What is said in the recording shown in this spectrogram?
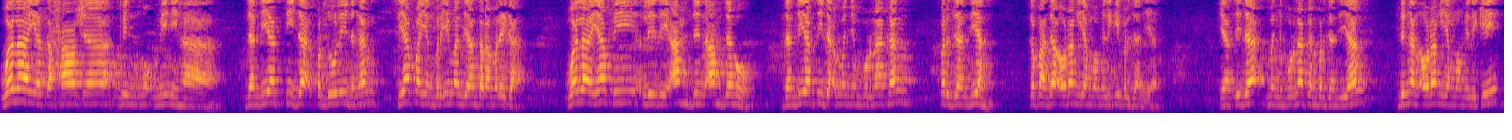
Wala yatahasha min mu'miniha. Dan dia tidak peduli dengan siapa yang beriman di antara mereka. Wala yafi lidhi ahdin ahdahu. Dan dia tidak menyempurnakan perjanjian kepada orang yang memiliki perjanjian. Ya tidak menyempurnakan perjanjian dengan orang yang memiliki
